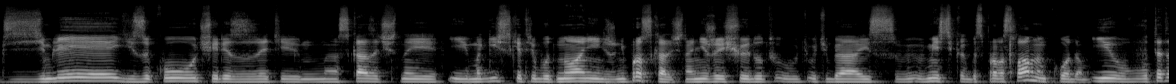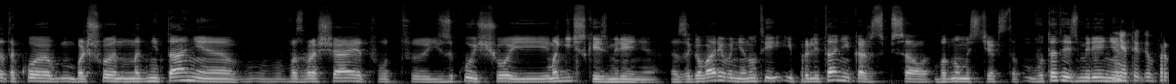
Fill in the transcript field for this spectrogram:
к земле, языку, через эти сказочные и магические атрибуты. Но они же не просто сказочные, они же еще идут у, тебя из, вместе как бы с православным кодом. И вот это такое большое нагнетание возвращает вот языку еще и магическое измерение. Заговаривание, ну ты и про летание, кажется, писала в одном из текстов. Вот это измерение... Нет, ты про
